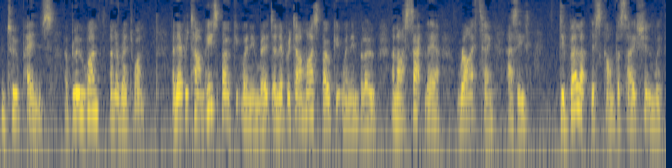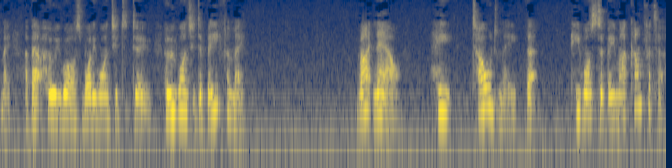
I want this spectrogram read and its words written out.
and two pens, a blue one and a red one. And every time he spoke, it went in red, and every time I spoke, it went in blue. And I sat there writing as he developed this conversation with me about who he was, what he wanted to do, who he wanted to be for me. Right now, he told me that he wants to be my comforter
